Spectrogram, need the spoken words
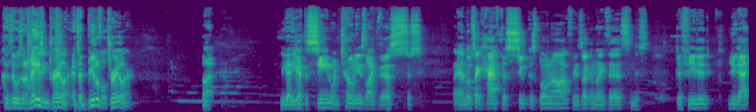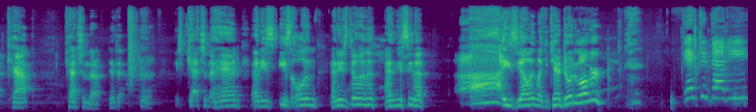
Because it was an amazing trailer. It's a beautiful trailer. You got you got the scene when Tony's like this, just and it looks like half his suit is blown off, and he's looking like this and just defeated. You got Cap catching the he's catching the hand, and he's he's holding and he's doing it, and you see the ah, he's yelling like he can't do it any longer. Thank you, Daddy.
